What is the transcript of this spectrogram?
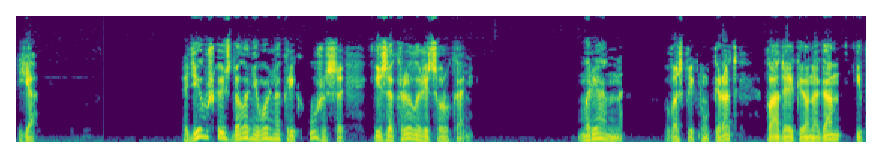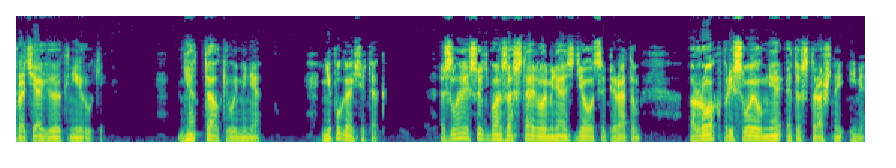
я. Девушка издала невольно крик ужаса и закрыла лицо руками. «Марианна!» — воскликнул пират, падая к ее ногам и протягивая к ней руки. «Не отталкивай меня!» Не пугайся так. Злая судьба заставила меня сделаться пиратом. Рок присвоил мне это страшное имя.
